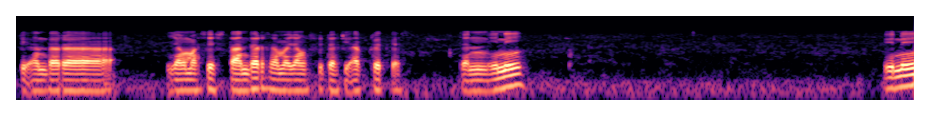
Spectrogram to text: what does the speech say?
di antara yang masih standar sama yang sudah di upgrade guys dan ini ini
